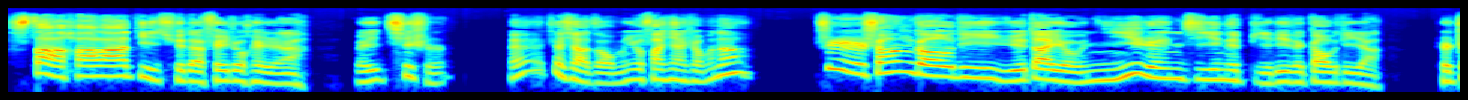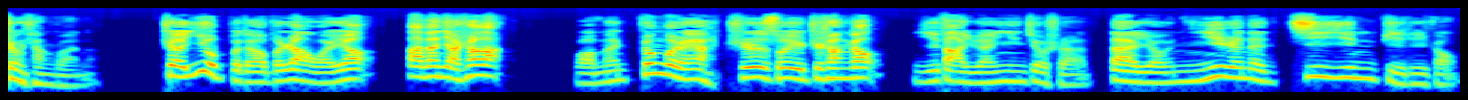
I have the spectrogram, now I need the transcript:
撒哈拉地区的非洲黑人啊为七十。哎，这下子我们又发现什么呢？智商高低与带有泥人基因的比例的高低啊是正相关的。这又不得不让我要大胆假设了：我们中国人啊之所以智商高，一大原因就是带有泥人的基因比例高。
